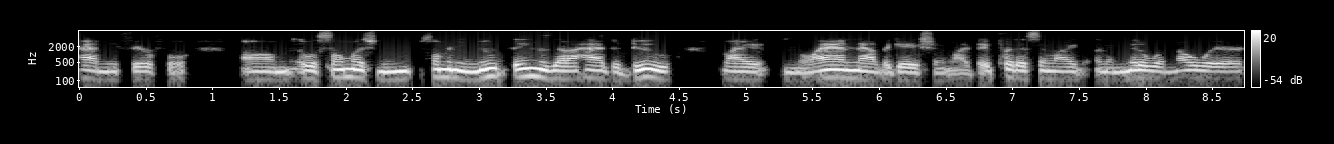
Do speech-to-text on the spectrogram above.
had me fearful. Um, it was so much, so many new things that I had to do, like land navigation. Like they put us in like in the middle of nowhere,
